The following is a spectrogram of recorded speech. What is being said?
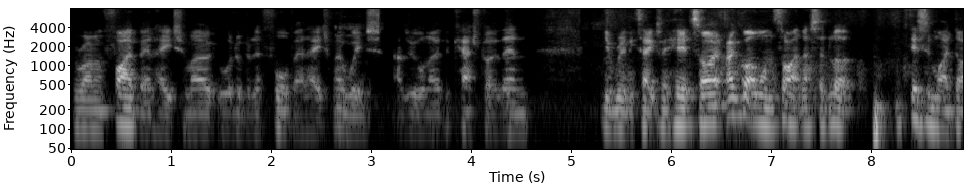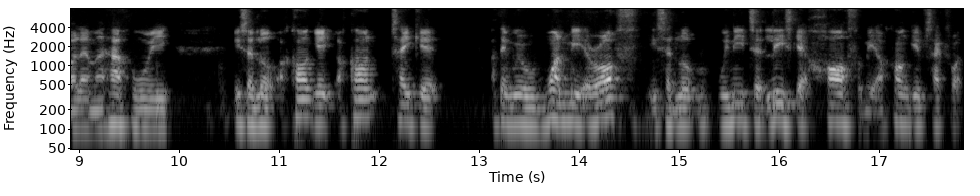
to run a five bed HMO. It would have been a four bed HMO, Mhm. which, as we all know, the cash flow then it really takes a hit. So I, I got him on site and I said, look, this is my dilemma. How can we? He said, look, I can't get, I can't take it. I think we were one meter off. He said, look, we need to at least get half of me. I can't give sacrifice.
